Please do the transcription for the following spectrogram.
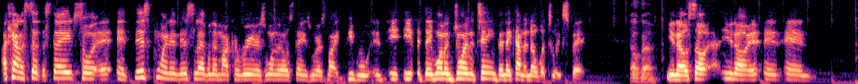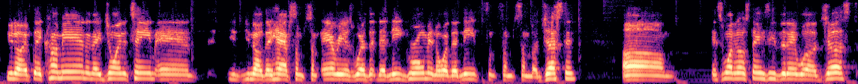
I kind of set the stage. So at, at, this point in this level in my career, it's one of those things where it's like people, if, if they want to join the team, then they kind of know what to expect. Okay. You know, so you know, and, and you know, if they come in and they join the team and you, you know they have some some areas where that, that need grooming or that need some some some adjusting, um, it's one of those things either they will adjust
